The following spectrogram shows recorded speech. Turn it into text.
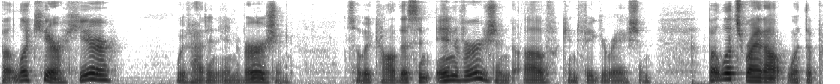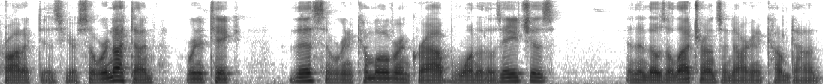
But look here, here we've had an inversion. So we call this an inversion of configuration. But let's write out what the product is here. So we're not done. We're going to take this and we're going to come over and grab one of those H's. And then those electrons are now going to come down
